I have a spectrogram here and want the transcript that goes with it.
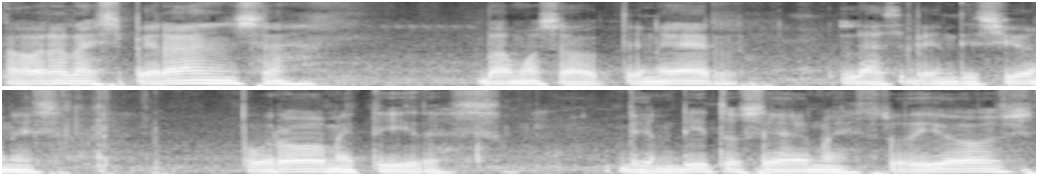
ahora la esperanza, vamos a obtener las bendiciones prometidas. Bendito sea nuestro Dios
